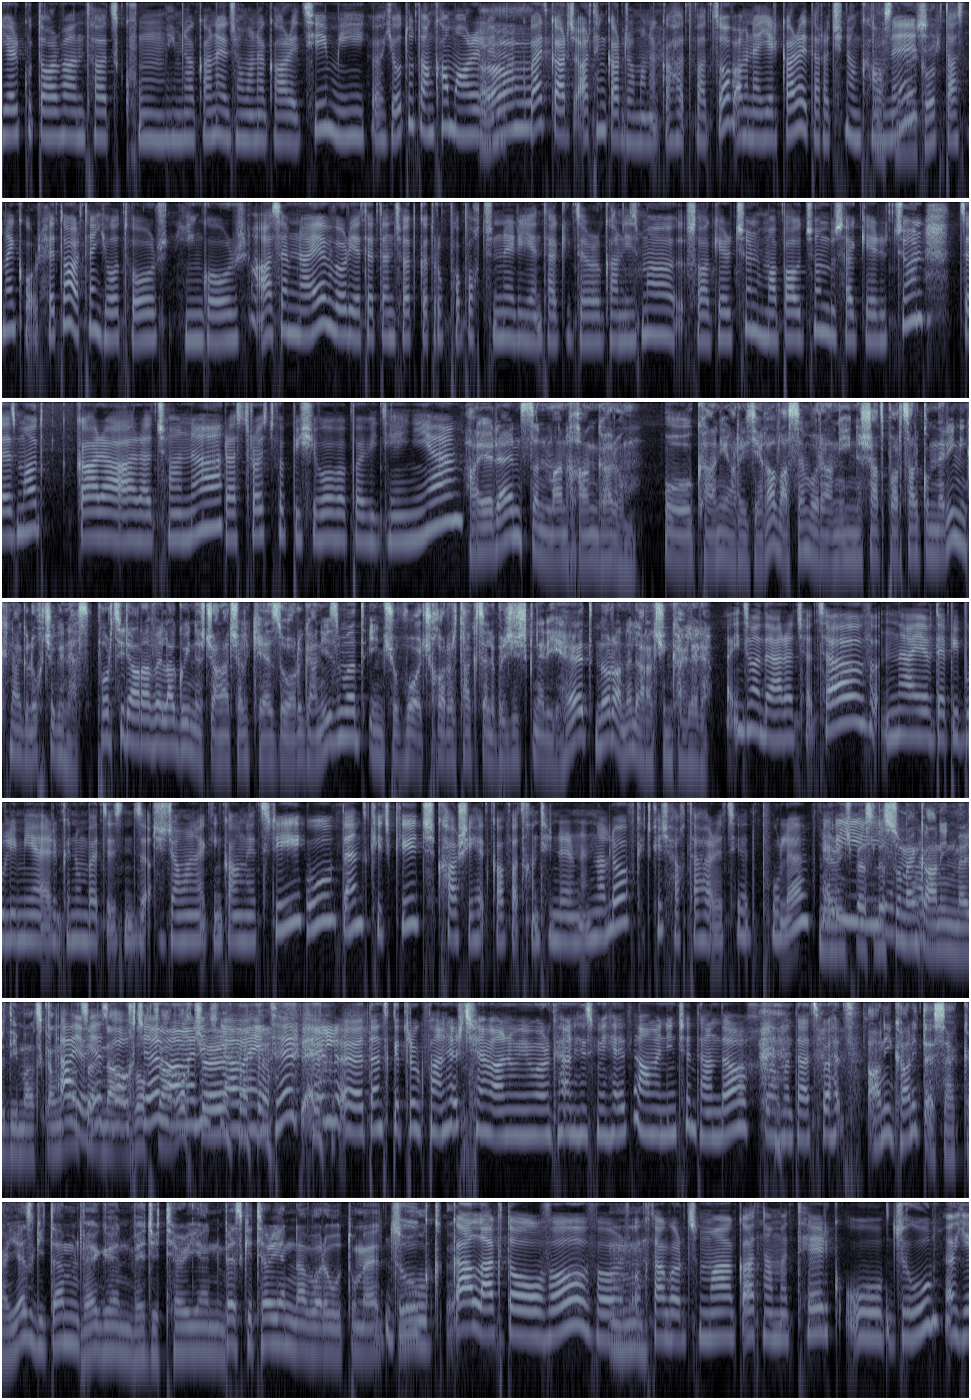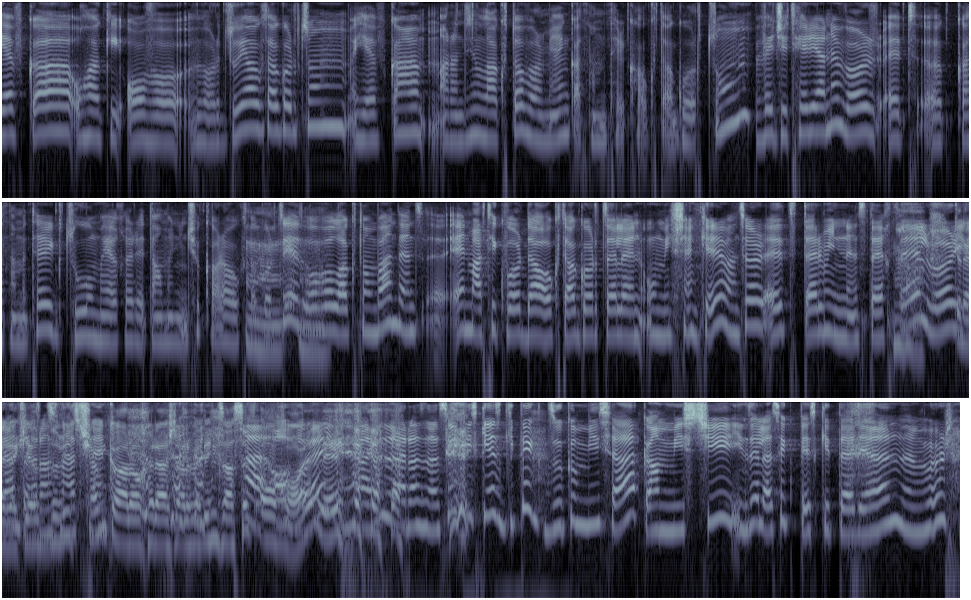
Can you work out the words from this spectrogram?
երկու տարվա ընթացքում հիմնականը այդ ժամանակ արեցի մի 7-8 անգամ արել եմ, բայց կարճ արդեն կարճ ժամանակահատվածով ամենաերկարը այդ առաջին անգամն էր 11 օր, հետո արդեն 7 օր, 5 օր։ Ասեմ նաև, որ եթե տեն շատ կտրուկ փոփոխությունների ենթարկի ձեր օրգանիզմը, սուակերություն, հմապահություն, բուսակերություն, ձեզ մոտ կարա առաջանա расстройство пищевого поведения հայերեն սնման խանգարում ու քանի առիթ եղավ, ասեմ, որ անի նշած փորձարկումներին ինքնագլուխ չգնաս։ Փորձիր առավելագույնս ճանաչել քեզ ու օրգանիզմդ, ինչու ոչ խորհրդակցել բժիշկների հետ, նոր անել առաջին քայլերը։ Ինձ մոտ առաջացավ, նաև դեպի բուլիմիա էր գնում, բայց ես ինձ ժամանակին կանգնեցրի ու տենց քիչ-քիչ քաշի հետ կապված խնդիրներ ունենալով քիչ-քիչ հաղթահարեցի այդ փուլը։ Եվ ինչպես լսում ենք, անին մեր դիմաց կանգնած է նա ողջ է, ամեն ինչ լավ է ինձ հետ, էլ տենց կտրուկ բաներ չեմ անում իմ օրգանիզմի հետ, ամեն ինչը դանդաղ մտածված։ Անի քանի տեսակ կա։ Ես գիտեմ vegan, vegetarian, pescatarian նա որը ուտում է ձուկ, կա lacto-ovo, որ օգտագործում է կատնամթերք ու ձու, եւ կա ուղակի ovo, որ ձու է օգտագործում, եւ կա առանձին lacto, որ միայն կատնամթերք է օգտագործում։ Vegetarian-ը, որ այդ կատնամթերք, ձու, մեղր այդ ամեն ինչը կարա օգտագործի, այդ ovo lacton բան, դենց այն մարդիկ, որ դա օգտագործել են ու մի շենքերը, ոնց որ այդ տերմին բանն են ստեղծել, որ իրանց առանձնացնեն։ Չեմ կարող հրաժարվել ինձ ասել ով է, էլի։ Այս առանձնացնել, իսկ ես գիտեք ձուկը միս է կամ միս չի, ինձ էլ ասեք պեսկետարյան, որ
